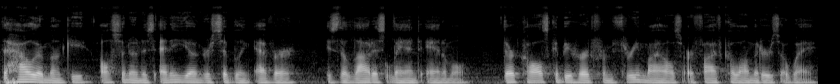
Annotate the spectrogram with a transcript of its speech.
The howler monkey, also known as any younger sibling ever, is the loudest land animal. Their calls can be heard from 3 miles or 5 kilometers away.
